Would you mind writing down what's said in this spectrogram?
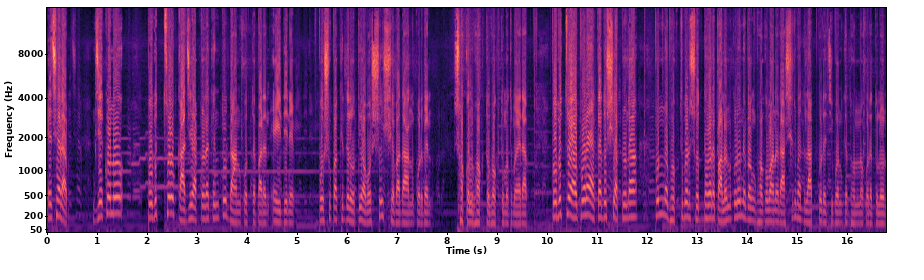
এছাড়া যে কোনো পবিত্র কাজে আপনারা কিন্তু দান করতে পারেন। এই দিনে পশু পাখিদের অতি অবশ্যই সেবা দান করবেন। সকল ভক্ত, ভক্তমত মায়েরা, পবিত্র অপরা একাদশী আপনারা পূর্ণ ভক্তিবার শ্রদ্ধাভাবে পালন করুন এবং ভগবানের আশীর্বাদ লাভ করে জীবনকে ধন্য করে তুলুন।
